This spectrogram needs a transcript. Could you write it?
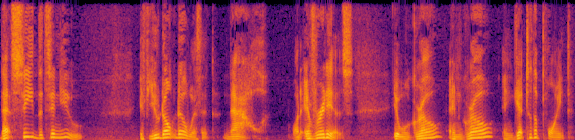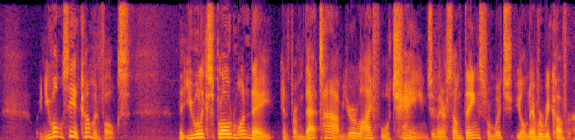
That seed that's in you, if you don't deal with it now, whatever it is, it will grow and grow and get to the point, and you won't see it coming, folks, that you will explode one day, and from that time, your life will change. And there are some things from which you'll never recover.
